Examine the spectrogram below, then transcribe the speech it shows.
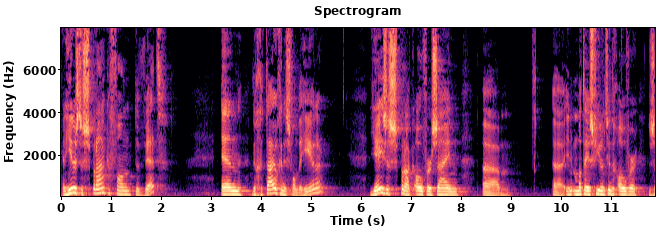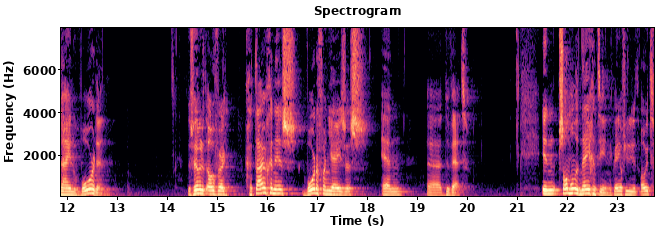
En hier is dus sprake van de wet en de getuigenis van de Heer. Jezus sprak over zijn, um, uh, in Matthäus 24 over zijn woorden. Dus we hebben het over getuigenis, woorden van Jezus en uh, de wet. In Psalm 119, ik weet niet of jullie dit ooit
